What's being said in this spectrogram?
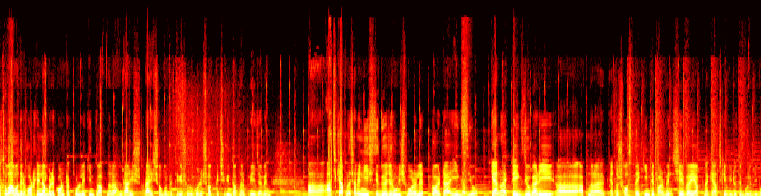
অথবা আমাদের হটলাইন নাম্বারে কন্ট্যাক্ট করলে কিন্তু আপনারা গাড়ির প্রাইস সম্পর্কে থেকে শুরু করে সব কিছু কিন্তু আপনারা পেয়ে যাবেন। আজকে আপনাদের সামনে নিয়ে এসেছি দু হাজার উনিশ মডেলের টয়টা এক্সিও কেন একটা এক্সিও গাড়ি আপনারা এত সস্তায় কিনতে পারবেন, সেভাবেই আপনাকে আজকে ভিডিওতে বলে দিব।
